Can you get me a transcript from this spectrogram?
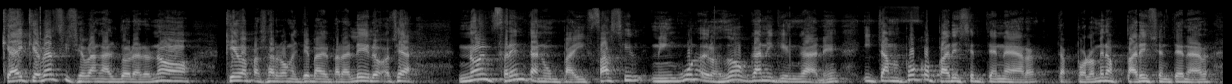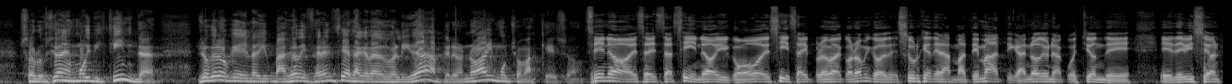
que hay que ver si se van al dólar o no, qué va a pasar con el tema del paralelo. O sea, no enfrentan un país fácil, ninguno de los dos gane quien gane, y tampoco parecen tener, por lo menos parecen tener, soluciones muy distintas. Yo creo que la mayor diferencia es la gradualidad, pero no hay mucho más que eso. Sí, no, es, es así, ¿no? Y como vos decís, hay problemas económicos que surgen de las matemáticas, no de una cuestión de, eh, visión.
